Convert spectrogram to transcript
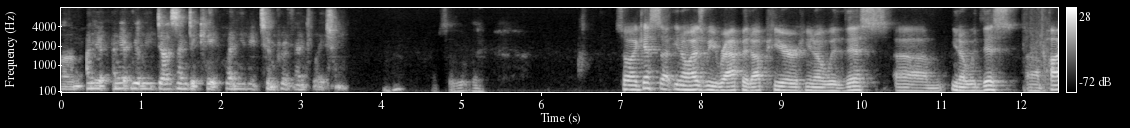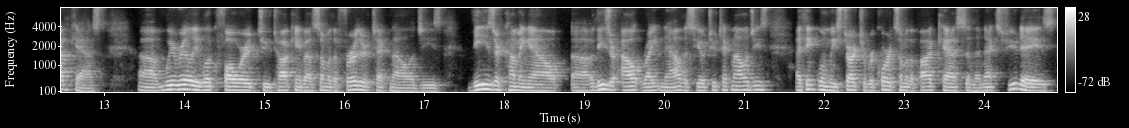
Um, and, it, and it really does indicate when you need to improve ventilation. Mm-hmm. Absolutely. So I guess uh, you know as we wrap it up here, you know, with this, um, you know, with this uh, podcast, um, we really look forward to talking about some of the further technologies. These are coming out. Uh, these are out right now. The CO2 technologies. I think when we start to record some of the podcasts in the next few days,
